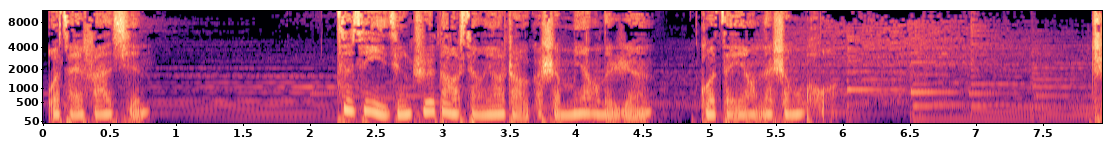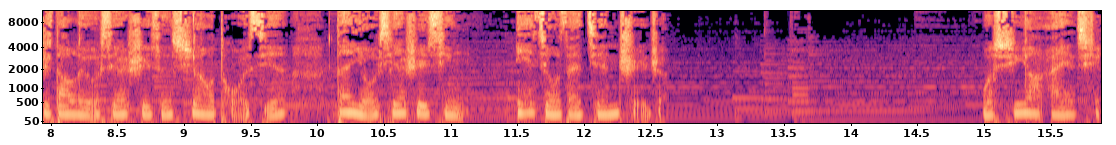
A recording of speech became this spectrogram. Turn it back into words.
我才发现，自己已经知道想要找个什么样的人，过怎样的生活。知道了有些事情需要妥协，但有些事情依旧在坚持着。我需要爱情，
